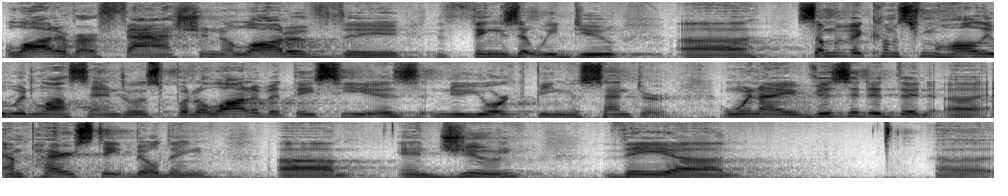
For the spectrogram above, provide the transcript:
A lot of our fashion, a lot of the, the things that we do, uh, some of it comes from Hollywood Los Angeles, but a lot of it they see as New York being the center. When I visited the uh, Empire State Building um, in June, they, uh, uh,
